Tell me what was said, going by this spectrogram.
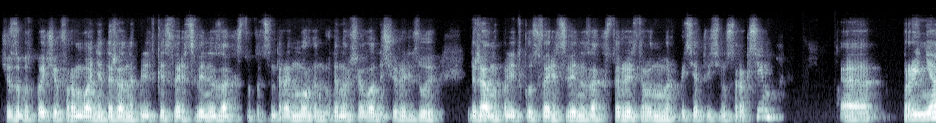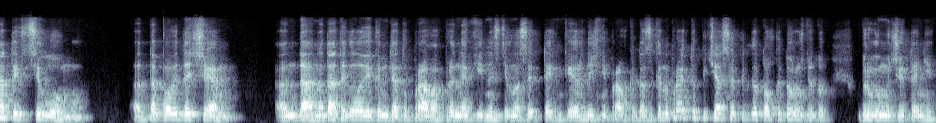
що забезпечує формування державної політики у сфері цивільного захисту та центральним органом виконавчої влади, що реалізує державну політику у сфері цивільного захисту, реєстрований номер 5847, е, прийняти в цілому. Е, доповідачем е, да, надати голові комітету право при необхідності вносити техніко-юридичні правки до законопроекту під час його підготовки до розгляду в другому читанні,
